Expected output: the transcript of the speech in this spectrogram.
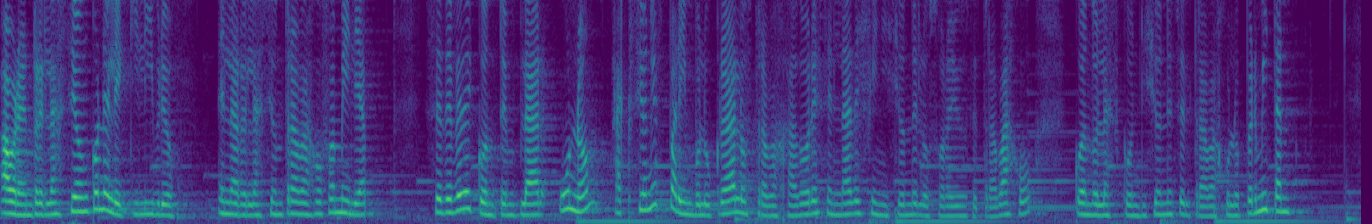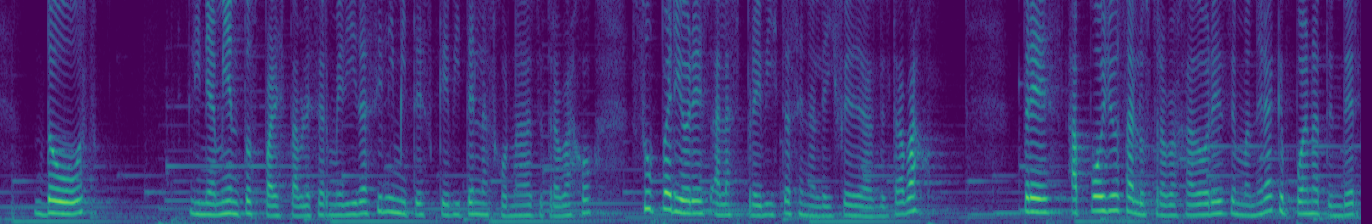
Ahora, en relación con el equilibrio en la relación trabajo-familia, se debe de contemplar 1. Acciones para involucrar a los trabajadores en la definición de los horarios de trabajo cuando las condiciones del trabajo lo permitan. 2. Lineamientos para establecer medidas y límites que eviten las jornadas de trabajo superiores a las previstas en la Ley Federal del Trabajo. 3. Apoyos a los trabajadores de manera que puedan atender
